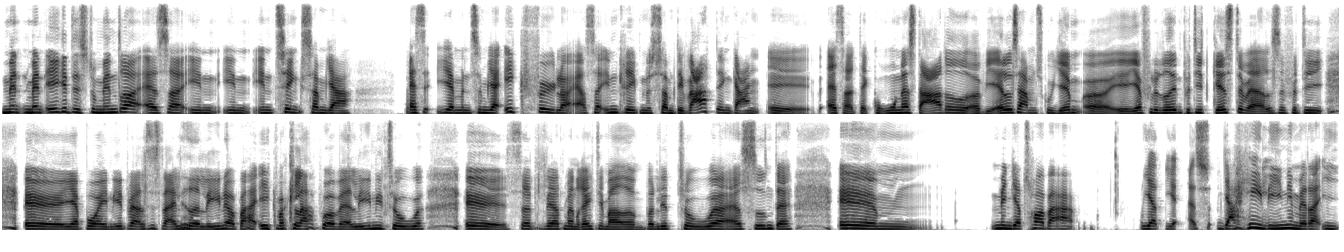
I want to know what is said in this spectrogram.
Men, men ikke desto mindre altså en, en, en ting, som jeg altså, jamen, som jeg ikke føler er så indgribende, som det var dengang, øh, altså, da corona startede, og vi alle sammen skulle hjem, og øh, jeg flyttede ind på dit gæsteværelse, fordi øh, jeg bor i en etværelseslejlighed alene, og bare ikke var klar på at være alene i to uger. Øh, så lærte man rigtig meget om, hvor lidt to uger er siden da. Øh, men jeg tror bare, jeg, jeg, altså, jeg er helt enig med dig i,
